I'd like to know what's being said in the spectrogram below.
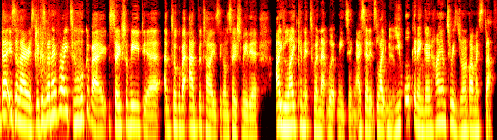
that is hilarious because whenever I talk about social media and talk about advertising on social media, I liken it to a network meeting. I said it's like Yeah. you walking in going, Hi, I'm Teresa, do you want to buy my stuff?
